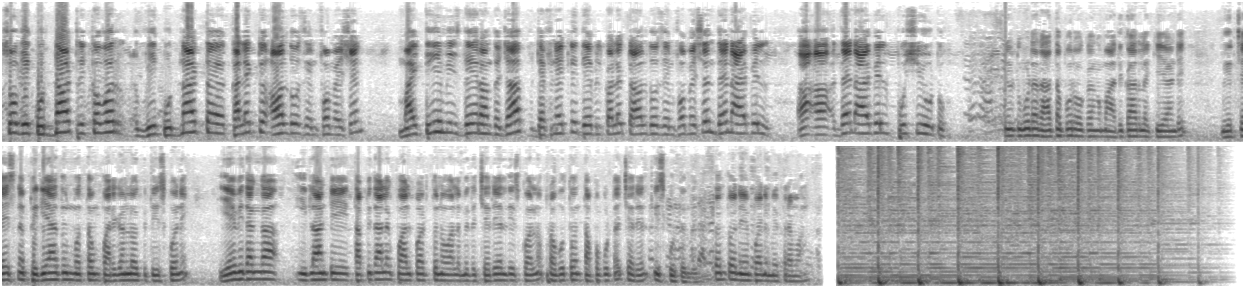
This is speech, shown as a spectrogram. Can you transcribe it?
So we could not recover we could not uh, collect all those information. My team is there on the job. Definitely they will collect all those information. Then i will i will push you to. ఇటు కూడా రాతపూర్వకంగా మా అధికారులకు ఇవ్వండి. మీరు చేసిన ఫిర్యాదును మొత్తం పరిగణలోకి తీసుకొని ఏ విధంగా ఇలాంటి తప్పిదాలకు పాల్పడుతున్న వాళ్ళ మీద చర్యలు తీసుకోవాలో ప్రభుత్వం తప్పకుండా చర్యలు తీసుకుంటుంది. దాంతో ఏం పని మిత్రమా?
